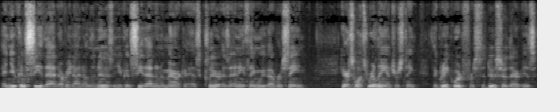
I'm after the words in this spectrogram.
And you can see that every night on the news, and you can see that in America as clear as anything we've ever seen. Here's what's really interesting the Greek word for seducer there is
